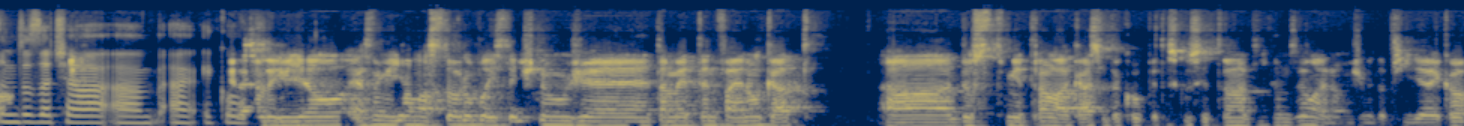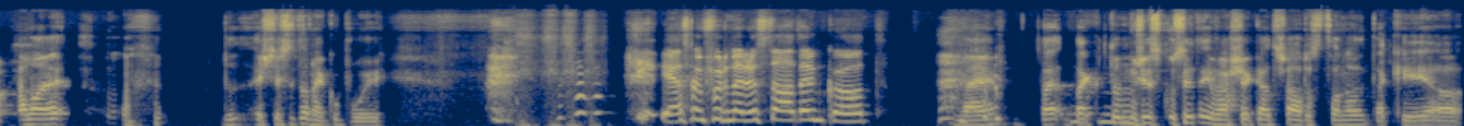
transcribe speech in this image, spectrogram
jsem to začala a, a jako... Já jsem viděl, já jsem viděl na store PlayStationu, že tam je ten Final Cut a dost mě teda láká si to koupit a zkusit to na té konzole, no, že mi to přijde jako... Ale ještě si to nekupuj. Já jsem furt nedostala ten kód. Ne, ta, tak to může zkusit i Vašeka, třeba dostane taky a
